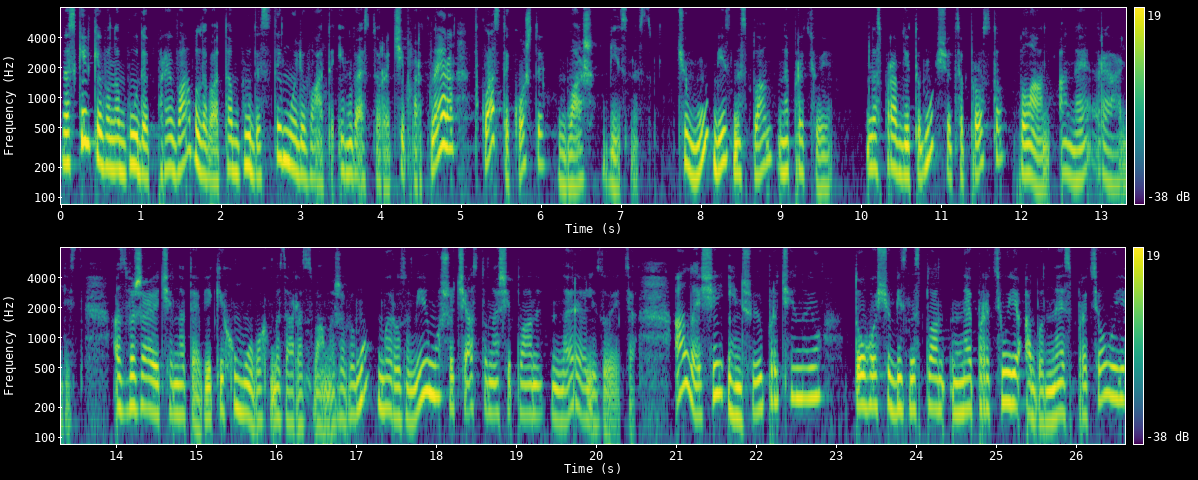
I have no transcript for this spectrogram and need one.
наскільки вона буде приваблива та буде стимулювати інвестора чи партнера вкласти кошти у ваш бізнес. Чому бізнес-план не працює? Насправді тому, що це просто план, а не реальність. А зважаючи на те, в яких умовах ми зараз з вами живемо, ми розуміємо, що часто наші плани не реалізуються. Але ще й іншою причиною того, що бізнес-план не працює або не спрацьовує,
